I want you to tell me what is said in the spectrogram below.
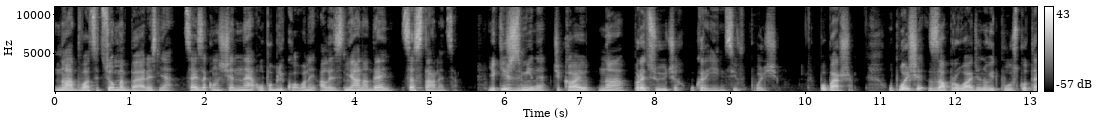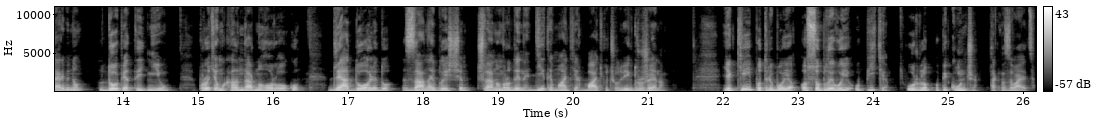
На 27 березня цей закон ще не опублікований, але з дня на день це станеться. Які ж зміни чекають на працюючих українців в Польщі? По-перше, у Польщі запроваджено відпустку терміном до 5 днів протягом календарного року для догляду за найближчим членом родини діти, матір, батько, чоловік, дружина, який потребує особливої опіки, урлоп опікунче, так називається.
